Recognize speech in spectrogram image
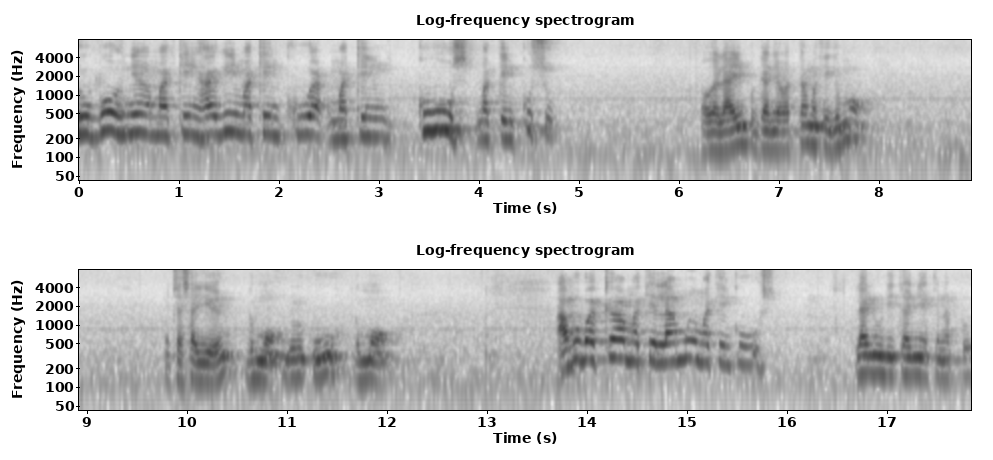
tubuhnya makin hari makin kuat makin kurus makin kusut. Orang lain pegang jawatan makin gemuk. Macam saya gemuk dulu kurus gemuk. Abu Bakar makin lama makin kurus. Lalu ditanya kenapa?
